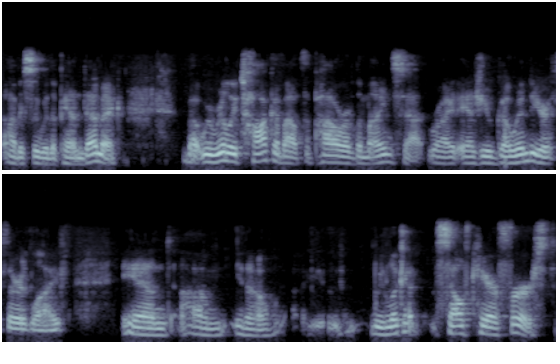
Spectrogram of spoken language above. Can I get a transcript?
obviously with the pandemic. But we really talk about the power of the mindset, right? As you go into your third life, and um, you know, we look at self care first,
